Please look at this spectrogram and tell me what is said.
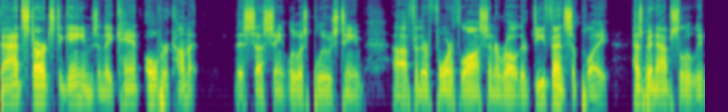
bad starts to games and they can't overcome it. This uh, St. Louis Blues team uh, for their fourth loss in a row. Their defensive play has been absolutely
